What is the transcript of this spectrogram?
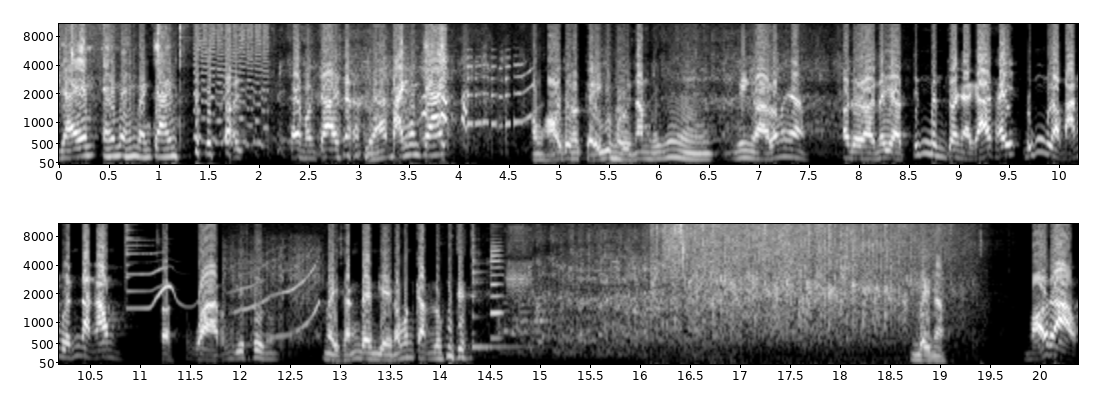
Dạ em em em bạn trai. Em bạn trai. Dạ bạn con trai không hỏi cho nó kỹ với 10 năm cũng nghi ngờ lắm đó nha. Thôi được rồi bây giờ chứng minh cho nhà gái thấy đúng là bản lĩnh đàn ông. À, quà cũng dễ thương. Này sẵn đem về nấu bánh canh luôn chứ. Bị nè. Mở rào.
